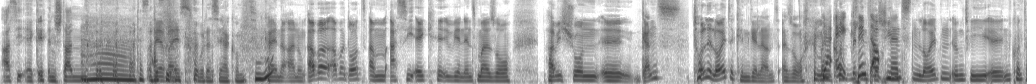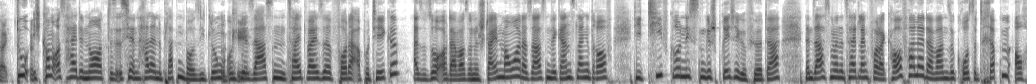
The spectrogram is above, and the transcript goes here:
Assi-Eck entstanden. Ah, das Wer weiß, wo das herkommt. Mhm. Keine Ahnung. Aber, aber dort am Assi-Eck, wir nennen es mal so, habe ich schon äh, ganz tolle Leute kennengelernt. Also man Ja, ey, kommt mit den klingt auch nett. verschiedensten Leuten irgendwie äh, in Kontakt. Du, ich komme aus Heide Nord. Das ist hier in Halle eine Plattenbausiedlung und Okay. wir saßen zeitweise vor der Apotheke. Also so, da war so eine Steinmauer, da saßen wir ganz lange drauf. Die tiefgründigsten Gespräche geführt da. Dann saßen wir eine Zeit lang vor der Kaufhalle, da waren so große Treppen. Auch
